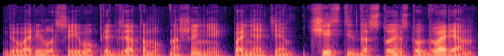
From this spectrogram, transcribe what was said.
говорилось о его предвзятом отношении к понятиям чести и достоинства дворян.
